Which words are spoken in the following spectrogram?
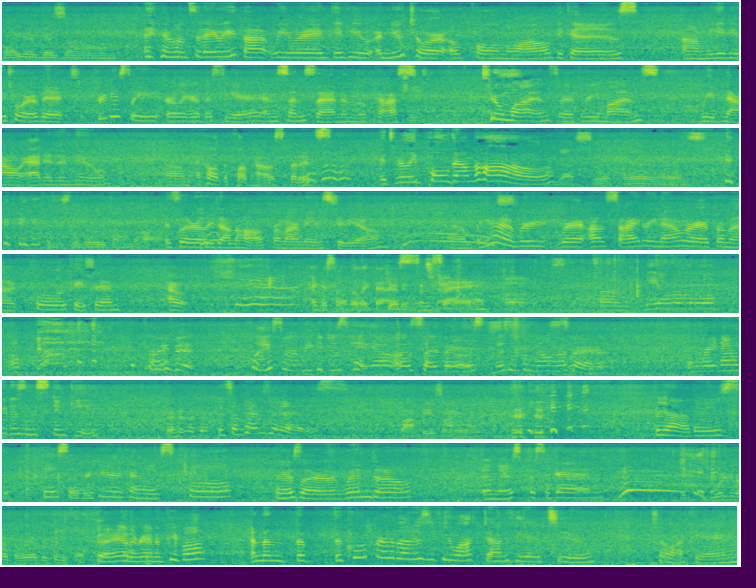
voyeurism. well, today we thought we would give you a new tour of Pole on the Wall because um, we gave you a tour of it previously earlier this year, and since then, in the past two months or three months, we've now added a new. Um, I call it the clubhouse, but it's it's really Pole down the hall. Yes, it is. it's literally down the hall. It's literally down the hall from our main studio. Um, but yeah, we're we're outside right now. We're from a cool location out here. I guess I'll go like that. Get in the say. Um, we have a little a private place where we could just hang out outside by this. This is the Mill River. And right now it isn't stinky. but sometimes it is. Bombay's Island. but yeah, there's this over here, kind of looks cool. There's our window. And there's Chris again. Looking at the random people. Right, the random people. And then the, the cool part about it is if you walk down here too, to walk here. Eh?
